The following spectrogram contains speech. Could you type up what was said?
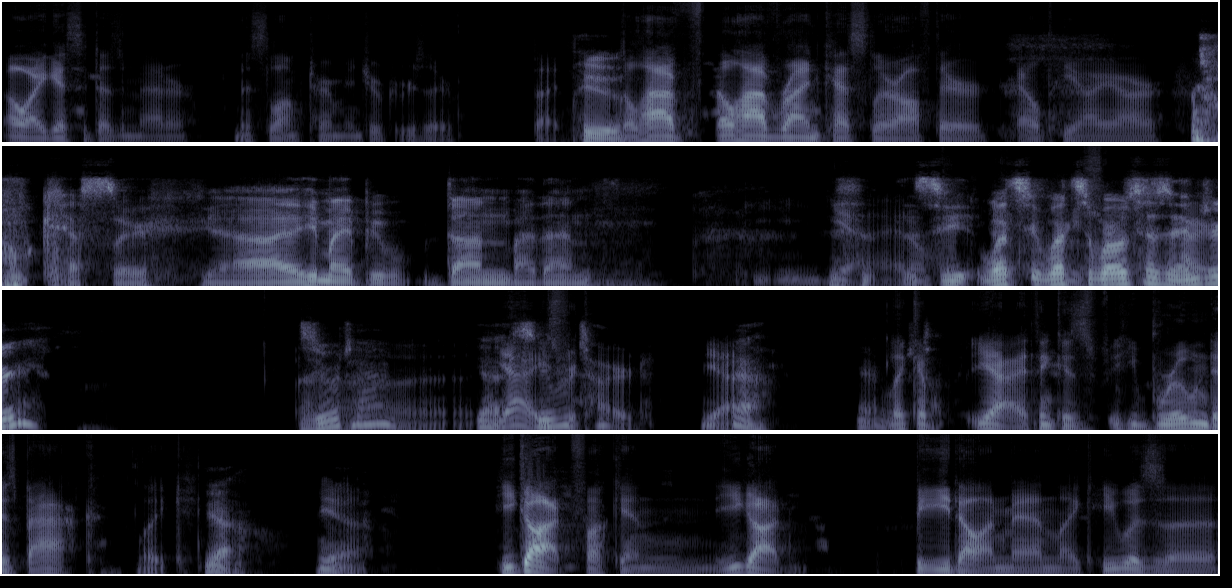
Oh, I guess it doesn't matter. It's long term injured reserve, but Who? they'll have they'll have Ryan Kesler off their LTIR. Oh, Kesler. Yeah, he might be done by then. Yeah, Is he, what's he, what's what was his retired. injury? Is he retired? Uh, Yeah, yeah, he's retired? retired. Yeah. Yeah, yeah, Like a yeah, I think his he ruined his back. Like Yeah. Yeah. He got fucking he got beat on, man. Like he was uh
